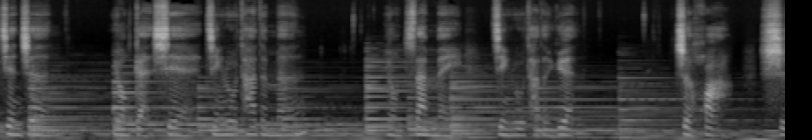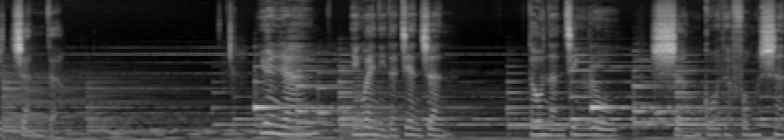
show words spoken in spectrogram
见证用感谢进入他的门。赞美进入他的愿，这话是真的。愿人因为你的见证，都能进入神国的丰盛。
